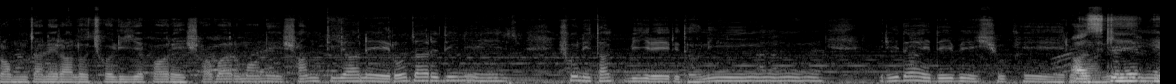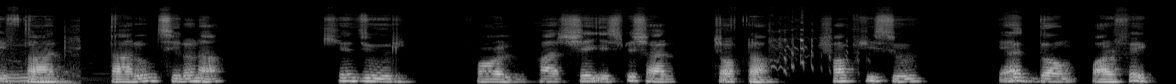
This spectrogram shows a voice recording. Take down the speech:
রমজানের আলো ছড়িয়ে পড়ে সবার মনে শান্তি আনে রোজার দিনে। শুনি তাকবীরের ধ্বনি হৃদয় দেবে সুখের আজকের ইফতার দারুণ ছিল না? খেজুর ফল আর সেই স্পেশাল চপটা সবকিছু একদম পারফেক্ট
